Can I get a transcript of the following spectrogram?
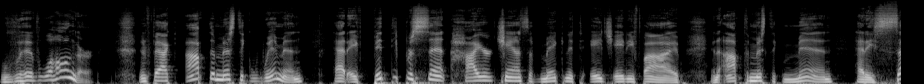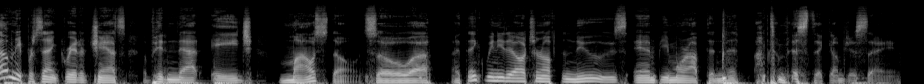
live longer. In fact, optimistic women had a 50% higher chance of making it to age 85, and optimistic men had a 70% greater chance of hitting that age milestone. So uh, I think we need to all turn off the news and be more optimi- optimistic. I'm just saying.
